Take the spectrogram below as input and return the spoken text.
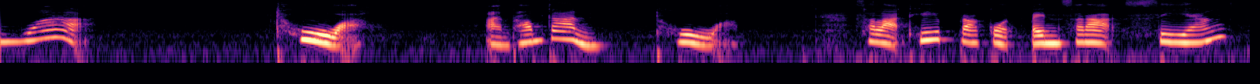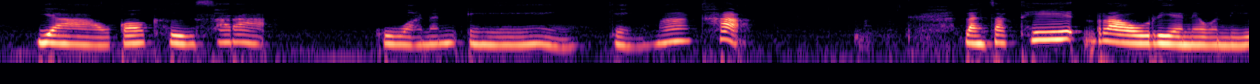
ำว่า ถั่ว อ่านพร้อมกัน ถั่ว สระที่ปรากฏเป็นสระเสียง ยาวก็คือสระอัวนั่นเอง เก่งมากค่ะ หลังจากที่เราเรียนในวันนี้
